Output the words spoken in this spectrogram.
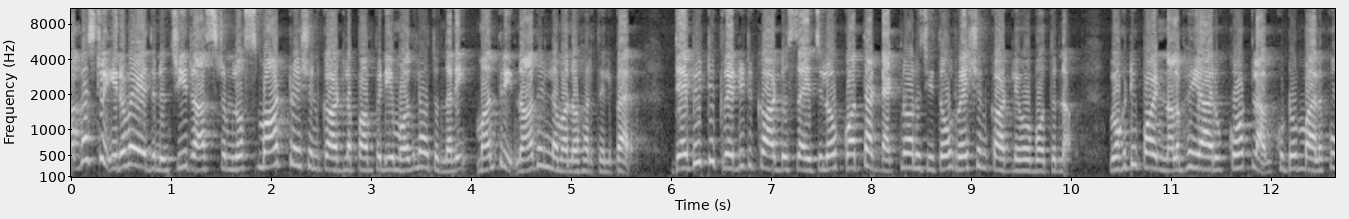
ఆగస్టు ఇరవై ఐదు నుంచి రాష్ట్రంలో స్మార్ట్ రేషన్ కార్డుల పంపిణీ మొదలవుతుందని మంత్రి నాదెండ్ల మనోహర్ తెలిపారు. డెబిట్ క్రెడిట్ కార్డు సైజులో కొత్త టెక్నాలజీతో రేషన్ కార్డులు ఇవ్వబోతున్నాం. ఒకటి పాయింట్ నలభై ఆరు కోట్ల కుటుంబాలకు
